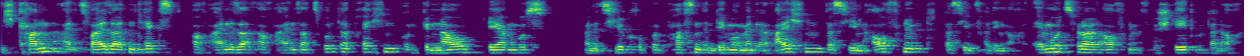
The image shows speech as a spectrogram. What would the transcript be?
ich kann einen Zwei-Seiten-Text auf, eine, auf einen Satz runterbrechen und genau der muss meine Zielgruppe passend in dem Moment erreichen, dass sie ihn aufnimmt, dass sie ihn vor allem auch emotional aufnimmt, versteht und dann auch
